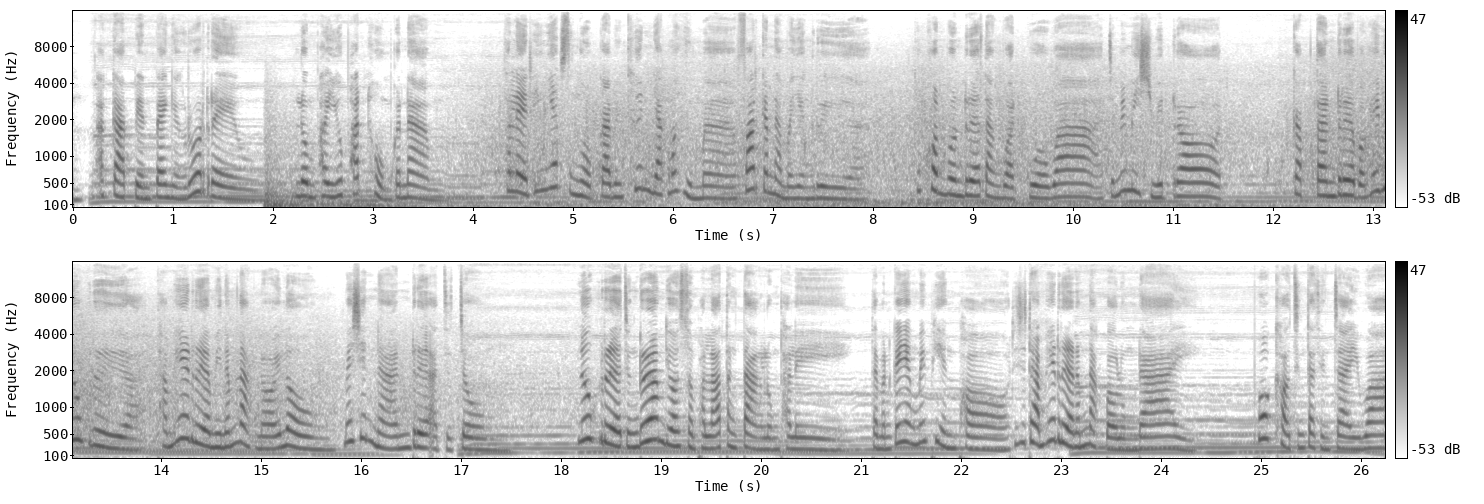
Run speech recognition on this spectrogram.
ำอากาศเปลี่ยนแปลงอย่างรวดเร็ว ลมพายุพัดโหมกระหน่ำทะเลที่เงียบสงบกลายเป็นคลื่นยักษ์มหึมาฟาดกระหน่ำมายังเรือ ทุกคนบนเรือต่างหวาดกลัวว่าจะไม่มีชีวิตรอด กัปตันเรือบอกให้ลูกเรือทำให้เรือมีน้ำหนักน้อยลง ไม่เช่นนั้นเรืออาจจะจม ลูกเรือจึงเริ่มโยนสัมภาระต่างๆ ลงทะเล แต่มันก็ยังไม่เพียงพอที่จะทำให้เรือน้ำหนักเบาลงได้ พวกเขาจึงตัดสินใจว่า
